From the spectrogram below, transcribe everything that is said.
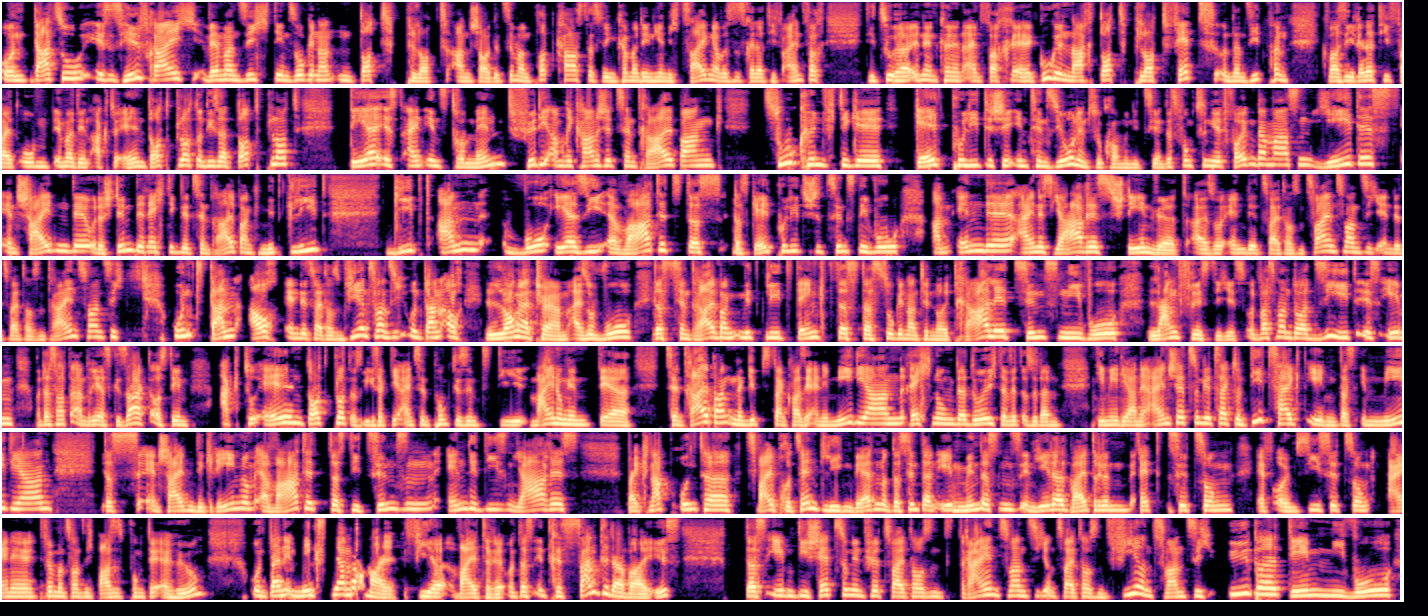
Und dazu ist es hilfreich, wenn man sich den sogenannten Dot-Plot anschaut. Jetzt sind wir ein Podcast, deswegen können wir den hier nicht zeigen, aber es ist relativ einfach. Die ZuhörerInnen können einfach äh, googeln nach Dot-Plot Fett und dann sieht man quasi relativ weit oben immer den aktuellen Dot-Plot. Und dieser Dot-Plot, der ist ein Instrument für die amerikanische Zentralbank, zukünftige geldpolitische Intentionen zu kommunizieren. Das funktioniert folgendermaßen. Jedes entscheidende oder stimmberechtigte Zentralbankmitglied gibt an, wo er sie erwartet, dass das geldpolitische Zinsniveau am Ende eines Jahres stehen wird, also Ende 2022, Ende 2023 und dann auch Ende 2024 und dann auch longer term, also wo das Zentralbankmitglied denkt, dass das sogenannte neutrale Zinsniveau langfristig ist. Und was man dort sieht, ist eben, und das hat Andreas gesagt, aus dem aktuellen Dotplot, also wie gesagt, die einzelnen Punkte sind die Meinungen der Zentralbank Zentralbanken. Dann gibt es dann quasi eine Medianrechnung dadurch. Da wird also dann die mediane Einschätzung gezeigt und die zeigt eben, dass im Median das entscheidende Gremium erwartet, dass die Zinsen Ende diesen Jahres bei knapp unter zwei Prozent liegen werden. Und das sind dann eben mindestens in jeder weiteren FED-Sitzung, FOMC-Sitzung eine 25 Basispunkte Erhöhung. Und dann im nächsten Jahr nochmal vier weitere. Und das Interessante dabei ist, dass eben die Schätzungen für 2023 und 2024 über dem Niveau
